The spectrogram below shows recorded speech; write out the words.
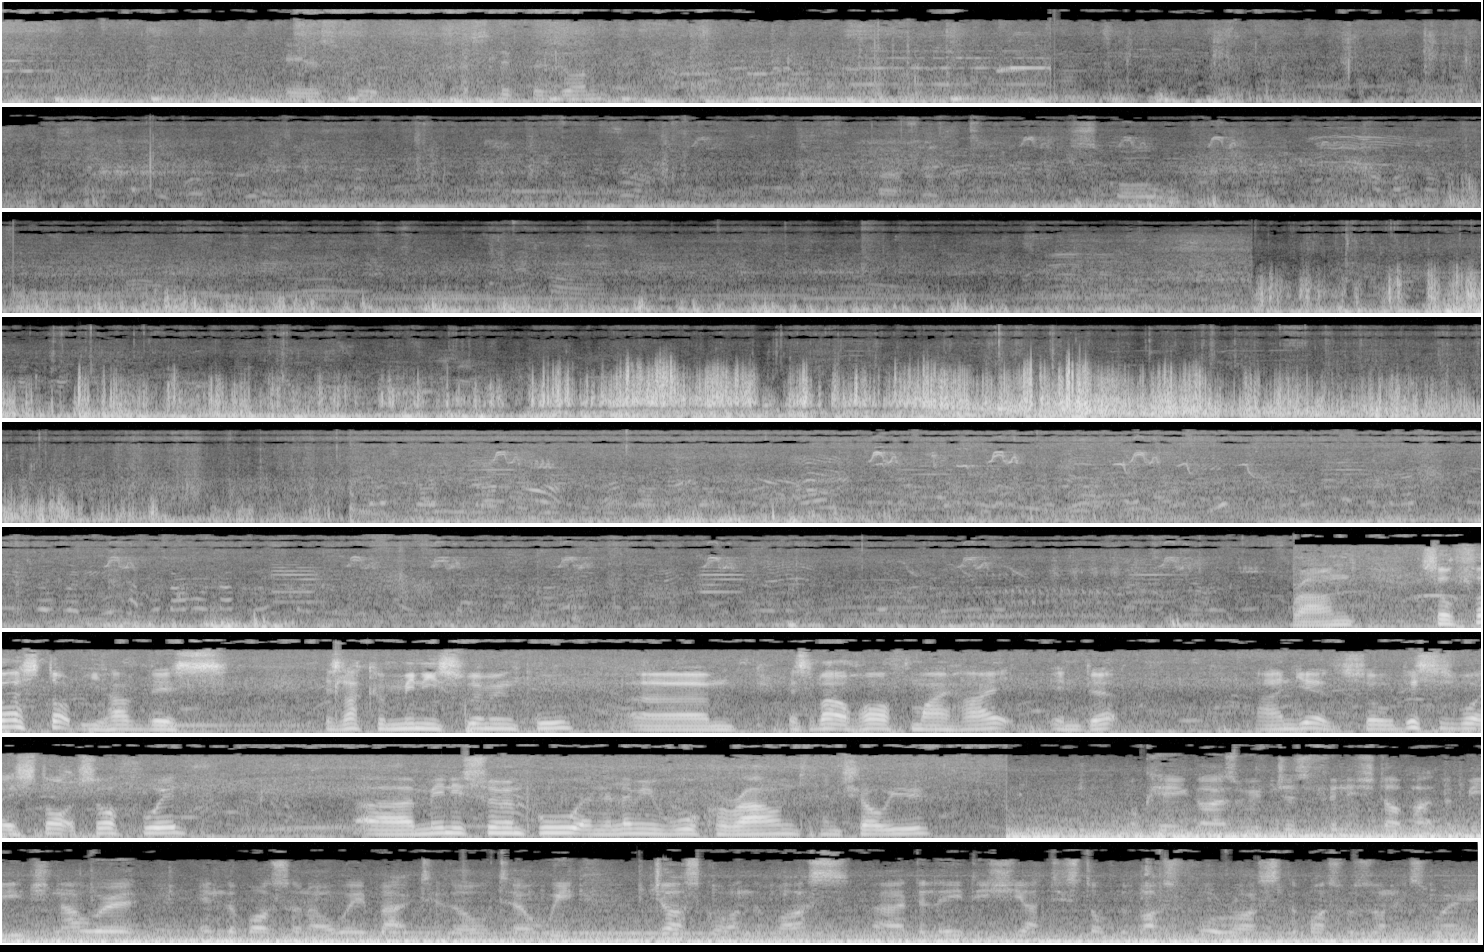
Okay, let's put the slippers on. So first stop you have this it's like a mini swimming pool. Um, it's about half my height in depth. And yeah so this is what it starts off with. Uh, mini swimming pool and then let me walk around and show you. Okay guys we've just finished up at the beach. Now we're in the bus on our way back to the hotel. We just got on the bus. Uh, the lady she had to stop the bus for us. The bus was on its way.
